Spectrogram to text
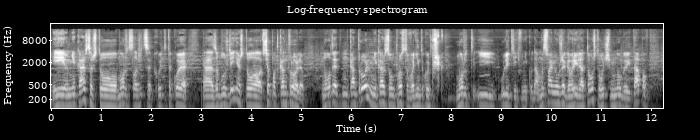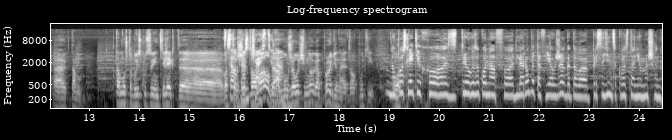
и мне кажется, что может сложиться какое-то такое а, заблуждение, что все под контролем. Но вот этот контроль, мне кажется, он просто в один такой пшик, может и улететь в никуда. Мы с вами уже говорили о том, что очень много этапов а, там тому, чтобы искусственный интеллект э, восторжествовал, частью, да, да. мы уже очень много пройдено этого пути. Ну, Вот. после этих э, трех законов э, для роботов я уже готова присоединиться к восстанию машин.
